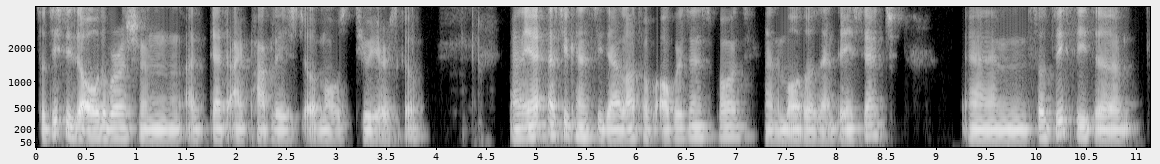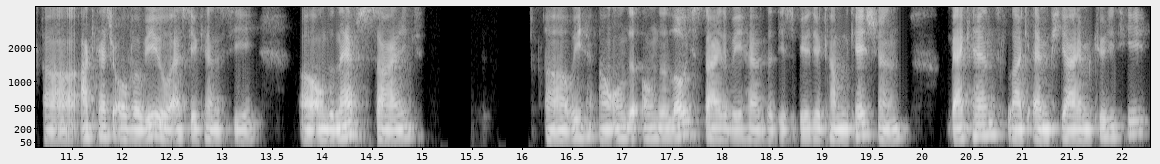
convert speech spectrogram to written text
So this is the old version uh, that I published almost two years ago. And as you can see, there are a lot of algorithm support and models and dataset. And so this is the uh, architecture overview. As you can see, uh, on the left side, uh, we uh, on the on the lowest side we have the distributed communication backend like MPI MQTT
